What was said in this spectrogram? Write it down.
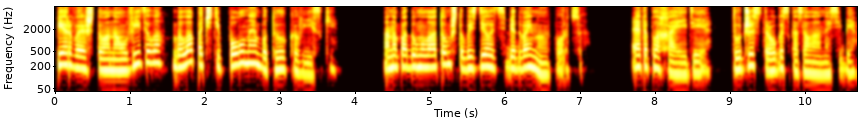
первое, что она увидела, была почти полная бутылка виски. Она подумала о том, чтобы сделать себе двойную порцию. «Это плохая идея», — тут же строго сказала она себе.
